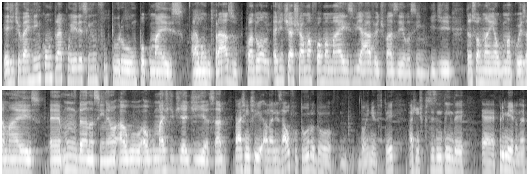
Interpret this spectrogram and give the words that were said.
E a gente vai reencontrar com ele assim num futuro um pouco mais a longo prazo, quando a gente achar uma forma mais viável de fazê-lo assim e de transformar em alguma coisa mais é, mundana, assim, né? Algo, algo mais de dia a dia, sabe? Para a gente analisar o futuro do, do NFT, a gente precisa entender, é, primeiro, né,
